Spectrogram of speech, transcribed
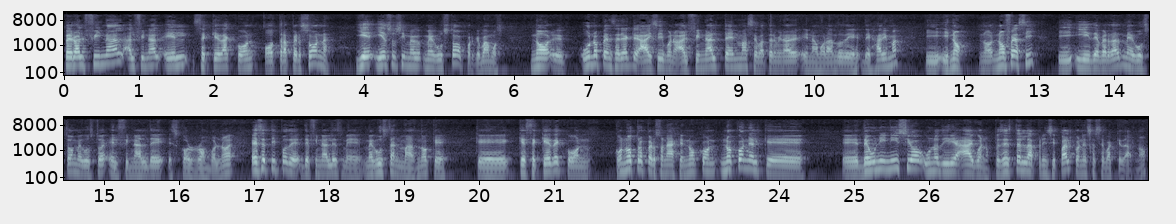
Pero al final, al final, él se queda con otra persona. Y, eso sí me, gustó, porque vamos, no, eh, uno pensaría que, ay, sí, bueno, al final Tenma se va a terminar enamorando de, Harima. Y, no, no, no fue así. Y, de verdad me gustó, me gustó el final de Skull Rumble, ¿no? Ese tipo de, finales me, gustan más, ¿no? Que, que, se quede con, con otro personaje, no con, no con el que eh, de un inicio uno diría, ay, bueno, pues esta es la principal, con esa se va a quedar, ¿no?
